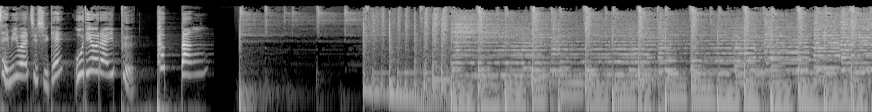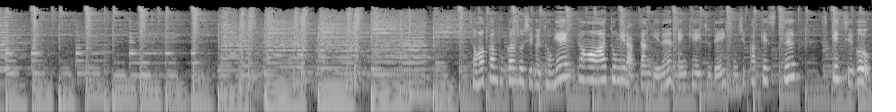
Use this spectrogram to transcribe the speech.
재미와 지식의 오디오 라이프 팟빵 정확한 북한 소식을 통해 평화와 통일 앞당기는 NK투데이 공식 팟캐스트 스케치북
